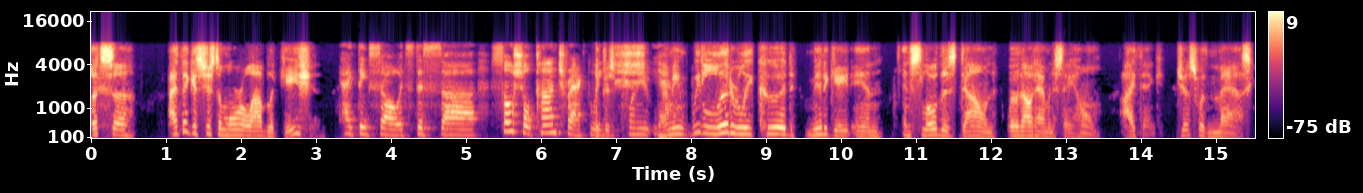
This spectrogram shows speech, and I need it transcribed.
let's. Uh, I think it's just a moral obligation. I think so. It's this uh, social contract. We Like there's plenty. Yeah. I mean, we literally could mitigate and and slow this down without having to stay home. I think just with masks,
